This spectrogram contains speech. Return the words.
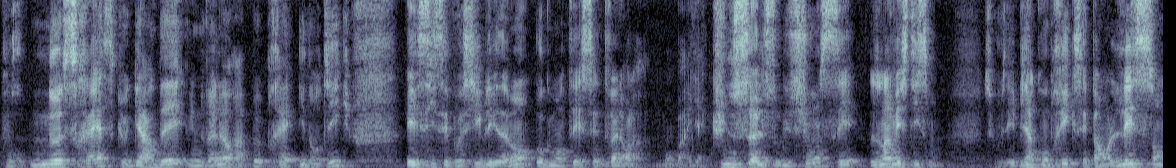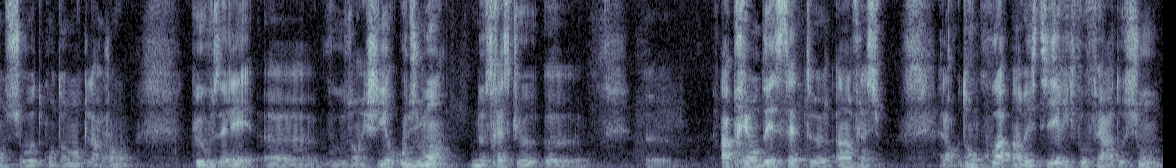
pour ne serait-ce que garder une valeur à peu près identique et si c'est possible, évidemment, augmenter cette valeur-là. Bon, bah, il n'y a qu'une seule solution, c'est l'investissement. Parce que vous avez bien compris que ce n'est pas en laissant sur votre compte en banque l'argent que vous allez euh, vous enrichir, ou du moins, ne serait-ce que euh, appréhender cette inflation. Alors, dans quoi investir? Il faut faire attention.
